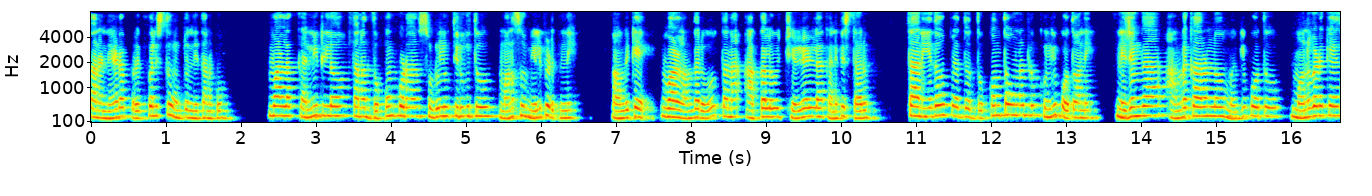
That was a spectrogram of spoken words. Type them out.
తన నీడ ప్రతిఫలిస్తూ ఉంటుంది తనకు. వాళ్ళ కన్నిటిలో తన దుఃఖం కూడా సుడులు తిరుగుతూ మనసు మెలిపెడుతుంది అందుకే వాళ్ళందరూ తన అక్కలు చెల్లెళ్ళా కనిపిస్తారు. తానేదో పెద్ద దుఃఖంతో ఉన్నట్లు కుంగిపోతోంది. నిజంగా అంధకారంలో మగ్గిపోతూ మనుగడకే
